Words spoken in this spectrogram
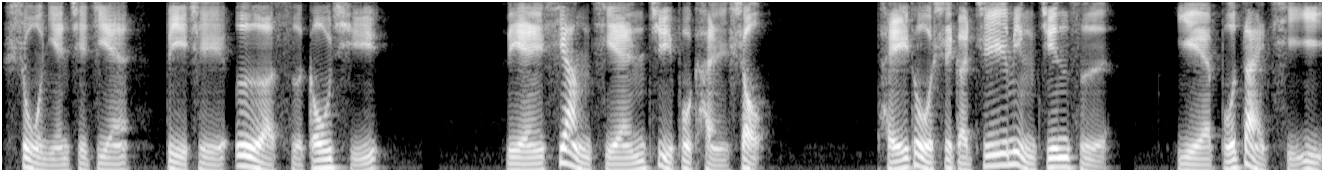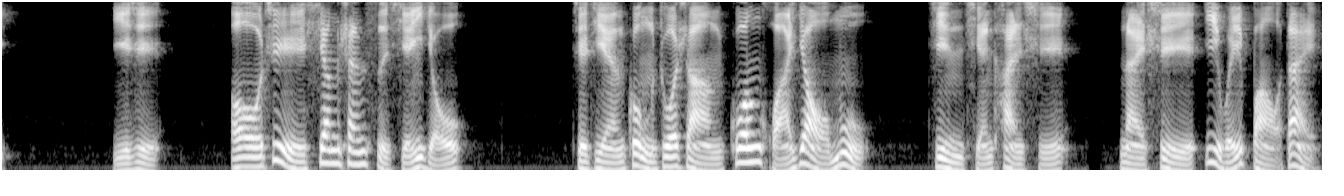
数年之间，必至饿死沟渠。连向前拒不肯受。”裴度是个知命君子，也不在其意。一日，偶至香山寺闲游。只见供桌上光华耀目，近前看时，乃是一围宝带。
